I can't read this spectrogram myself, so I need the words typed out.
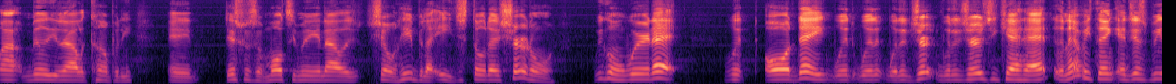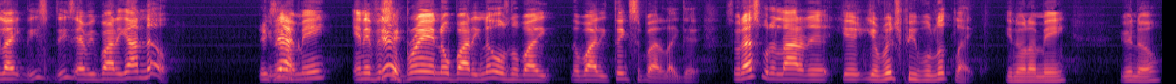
uh, million dollar company, and this was a multi million dollar show, and he'd be like, "Hey, just throw that shirt on. We gonna wear that with all day with with with a jer- with a jersey cat hat and everything, and just be like, these these everybody I know." You know what I mean? And if it's Yeah. a brand nobody knows, nobody nobody thinks about it like that. So that's what a lot of the your, your rich people look like. You know what I mean? You know,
